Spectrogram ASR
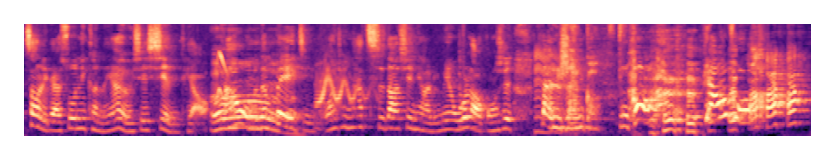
照理来说你可能要有一些线条，然后我们的背景完全他吃到线条里面。我老公是半身狗，俯卧漂浮。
